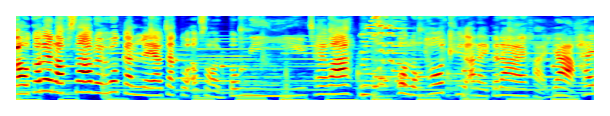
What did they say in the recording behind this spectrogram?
เราก็ได้รับทราบเลยทั่วกันแล้วจากตัวอักษรตรงนี้ ใช่ปะบทลงโทษคืออะไรก็ได้ค่ะ อยากให้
